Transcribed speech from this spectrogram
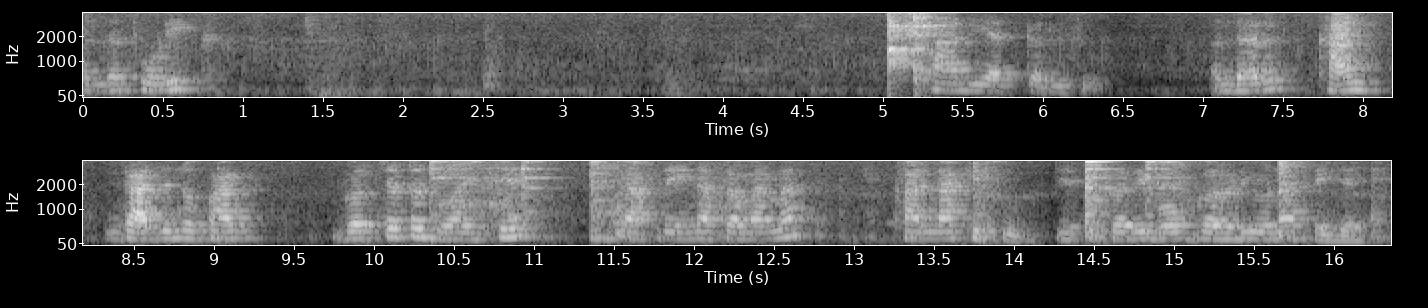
અંદર થોડીક ખાંડ કરું છું. અંદર ખાંડ, ગાજરનો ભાગ, ગરચટો જ હોય છે. આપણે એના પ્રમાણમાં ખાંડ નાખીશું, જેથી કરી બહુ ગળ્યો ના થઈ જાય.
